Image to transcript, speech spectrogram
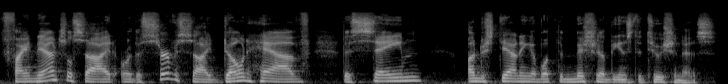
financial side or the service side don't have the same understanding of what the mission of the institution is.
